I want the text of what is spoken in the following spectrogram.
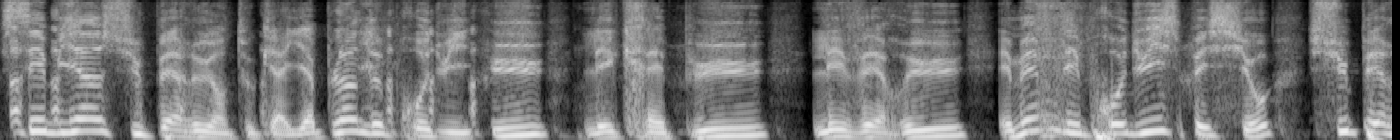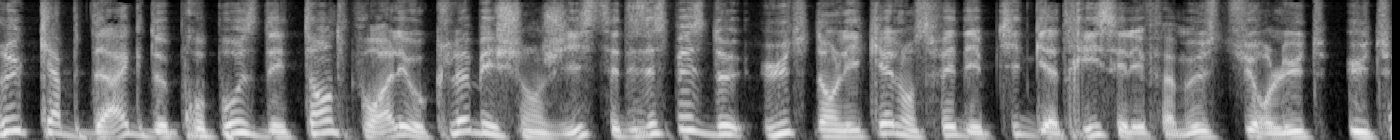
C'est bien Super U en tout cas. Il y a plein de produits U, les crêpes U, les verres U et même des produits spéciaux. Super U Cap d'Agde propose des tentes pour aller au club échangiste. C'est des espèces de huttes dans lesquelles on se fait des petites gâteries. C'est les fameuses turlutes huttes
